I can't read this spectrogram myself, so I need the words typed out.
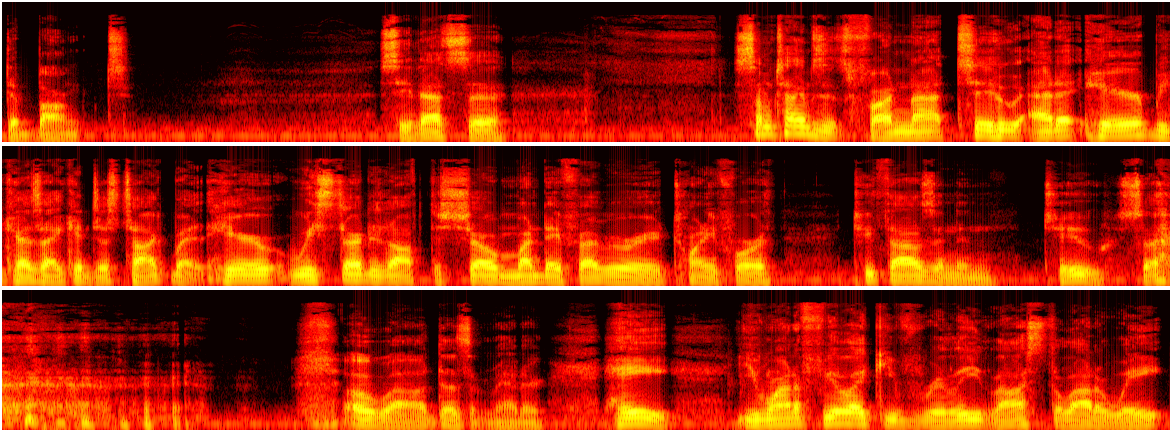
debunked. See, that's a. Sometimes it's fun not to edit here because I could just talk. But here we started off the show Monday, February twenty fourth, two thousand and two. So. oh well, it doesn't matter. Hey, you want to feel like you've really lost a lot of weight?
